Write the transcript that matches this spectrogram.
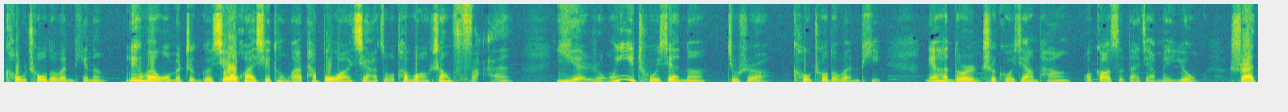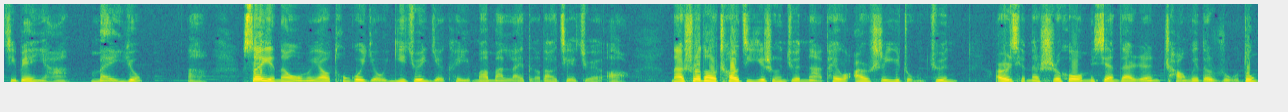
口臭的问题呢？另外，我们整个消化系统啊，它不往下走，它往上反。也容易出现呢，就是口臭的问题。你很多人吃口香糖，我告诉大家没用，刷几遍牙没用啊。所以呢，我们要通过有益菌也可以慢慢来得到解决啊。那说到超级益生菌呢，它有二十一种菌，而且呢适合我们现在人肠胃的蠕动，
